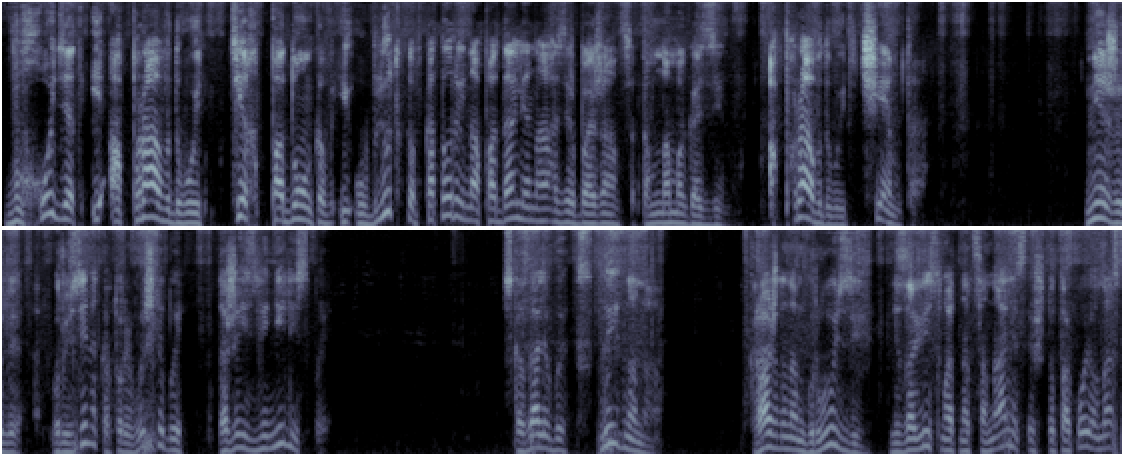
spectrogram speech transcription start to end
выходят и оправдывают тех подонков и ублюдков, которые нападали на азербайджанцев, там на магазин. Оправдывают чем-то. Нежели грузины, которые вышли бы, даже извинились бы. Сказали бы, стыдно нам, гражданам Грузии, независимо от национальности, что такое у нас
